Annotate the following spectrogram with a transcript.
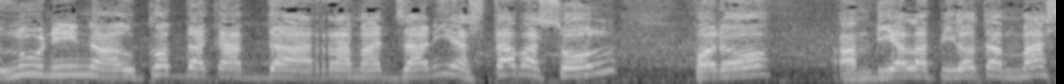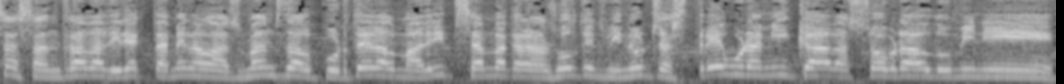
l'Unin. El cop de cap de Ramazzani estava sol, però envia la pilota massa centrada directament a les mans del porter del Madrid. Sembla que en els últims minuts es treu una mica de sobre el domini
